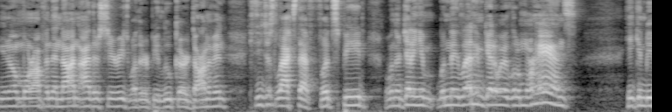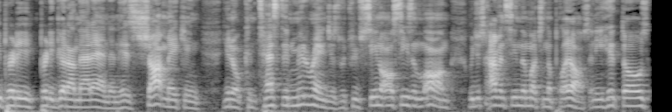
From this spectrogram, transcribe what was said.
you know, more often than not in either series, whether it be Luka or Donovan, because he just lacks that foot speed. But when they're getting him, when they let him get away with a little more hands, he can be pretty pretty good on that end. And his shot making, you know, contested mid ranges, which we've seen all season long, we just haven't seen them much in the playoffs. And he hit those.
